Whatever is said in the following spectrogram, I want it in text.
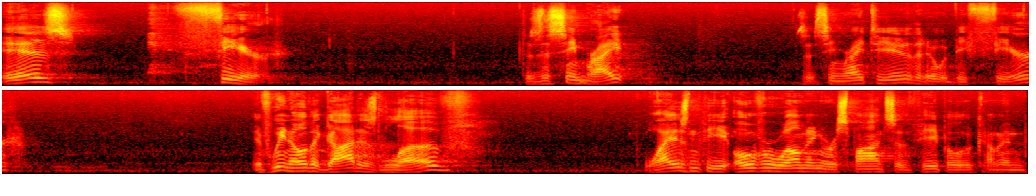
is fear. Does this seem right? Does it seem right to you that it would be fear? If we know that God is love, why isn't the overwhelming response of people who come and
